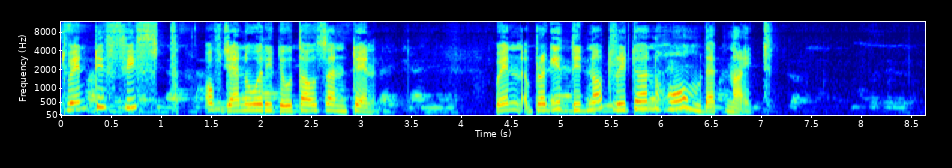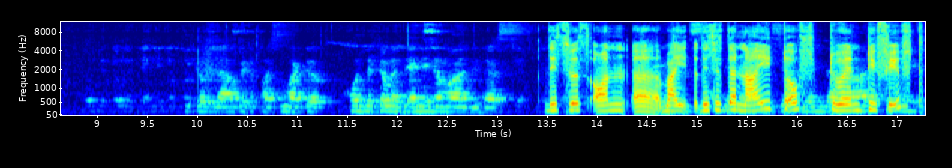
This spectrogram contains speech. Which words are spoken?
25th of January 2010, when Prageeth did not return home that night. This was on uh, by this is the night of 25th.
